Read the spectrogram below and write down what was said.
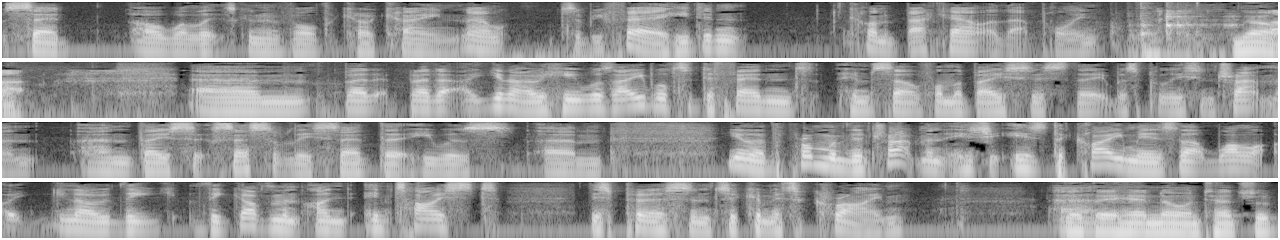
said, "Oh well, it's going to involve the cocaine." Now, to be fair, he didn't kind of back out at that point. No, Um, but but uh, you know he was able to defend himself on the basis that it was police entrapment, and they successfully said that he was. Um, you know the problem with entrapment is is the claim is that while you know the the government enticed this person to commit a crime, that they had no intention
